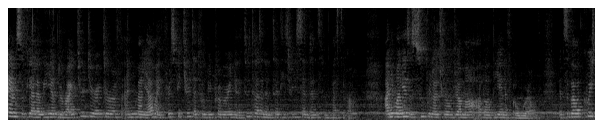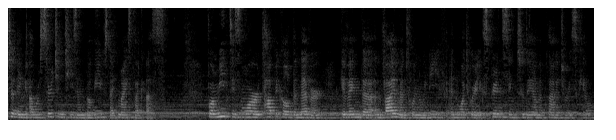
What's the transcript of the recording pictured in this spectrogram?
Hi, I'm Sofia Alaoui. I'm the writer, director of Animalia, my first feature that will be premiering at the 2023 Sundance Film Festival. Animalia is a supernatural drama about the end of a world. It's about questioning our certainties and beliefs that might stalk us. For me, it is more topical than ever, given the environment when we live and what we're experiencing today on a planetary scale.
